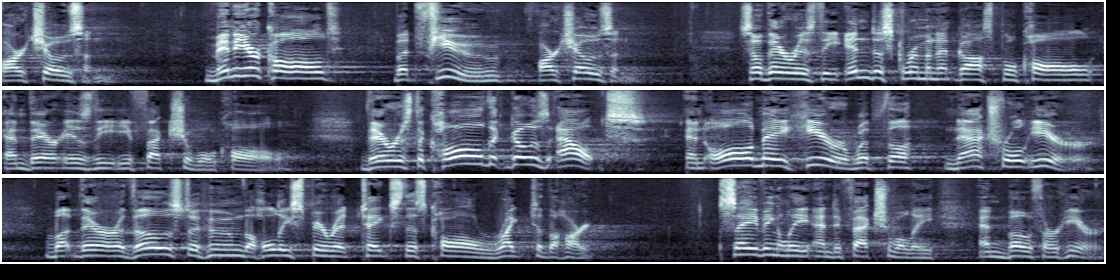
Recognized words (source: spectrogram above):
are chosen. Many are called, but few are chosen. So there is the indiscriminate gospel call, and there is the effectual call. There is the call that goes out, and all may hear with the natural ear, but there are those to whom the Holy Spirit takes this call right to the heart, savingly and effectually, and both are here.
